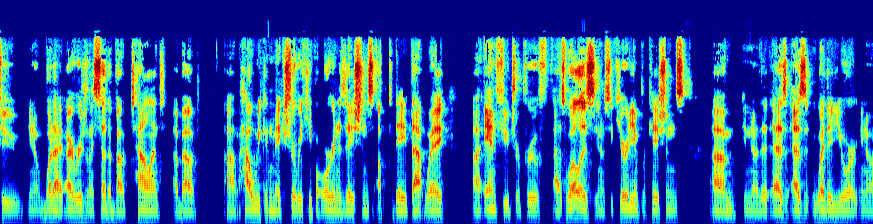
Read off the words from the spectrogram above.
to you know what I, I originally said about talent, about uh, how we can make sure we keep our organizations up to date that way uh, and future proof, as well as you know security implications. um, you know, that as, as whether you're, you know,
